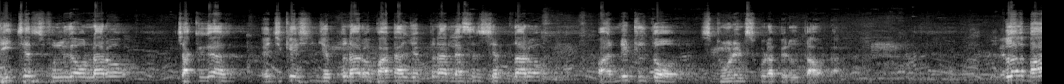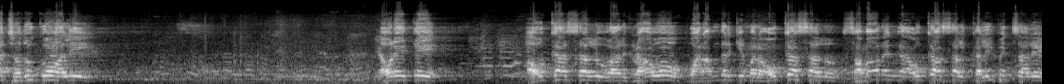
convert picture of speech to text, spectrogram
టీచర్స్ ఫుల్గా ఉన్నారో చక్కగా ఎడ్యుకేషన్ చెప్తున్నారో పాఠాలు చెప్తున్నారు లెసన్స్ చెప్తున్నారో అన్నిటితో స్టూడెంట్స్ కూడా పెరుగుతూ ఉన్నారు. పిల్లలు బాగా చదువుకోవాలి. ఎవరైతే అవకాశాలు వారికి రావో వారందరికీ మన అవకాశాలు సమానంగా అవకాశాలు కల్పించాలి.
